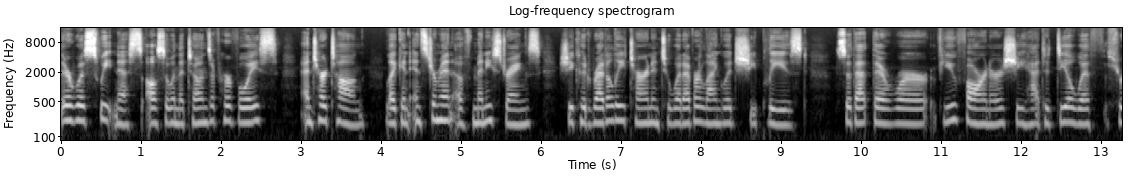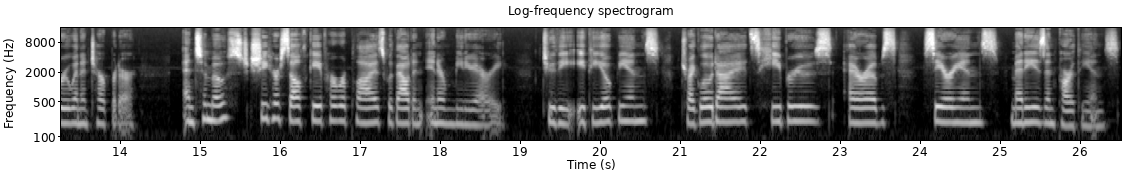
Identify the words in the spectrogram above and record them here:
There was sweetness also in the tones of her voice, and her tongue, like an instrument of many strings, she could readily turn into whatever language she pleased, so that there were few foreigners she had to deal with through an interpreter, and to most she herself gave her replies without an intermediary. To the Ethiopians, Troglodytes, Hebrews, Arabs, Syrians, Medes, and Parthians.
